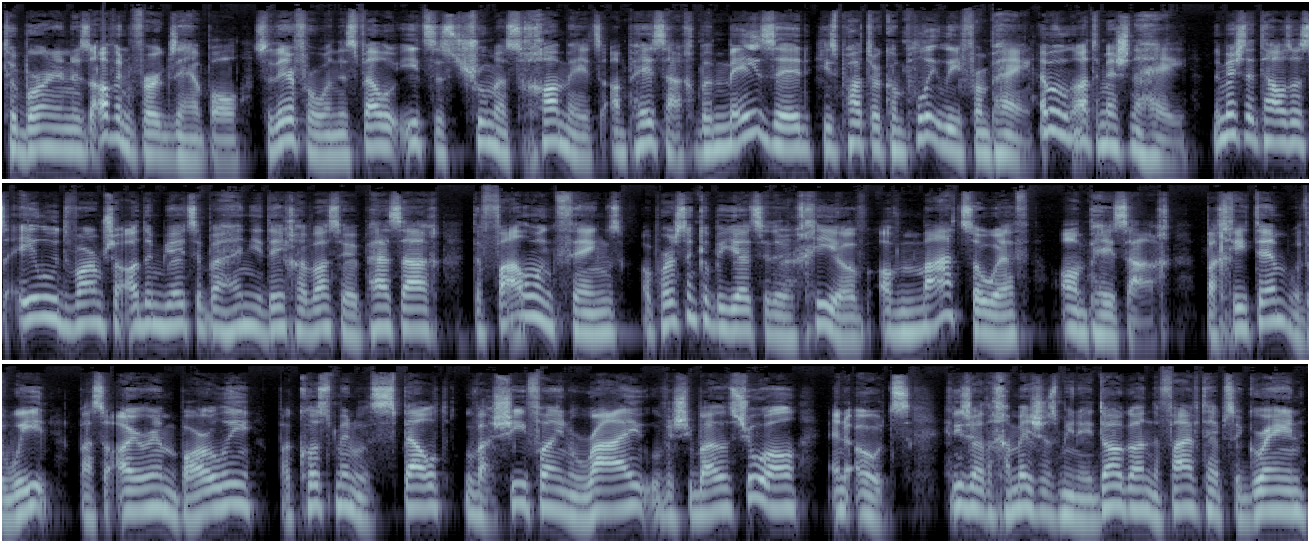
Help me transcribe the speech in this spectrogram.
to burn in his oven, for example. So therefore, when this fellow eats this truma's chametz on Pesach, b'mezid, he's pater completely from paying. And moving on to Mishnah Hey. The Mishnah tells us, Elu dvarm yedei chavase Pesach. The following things a person could be yotze their chiyuv of matzah with on Pesach. Bachitim with wheat, basairim, barley, bakusmin with spelt, uvashifa and rye, uvashibal shual, and oats. These are the chameshas mine dagon, the five types of grain.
